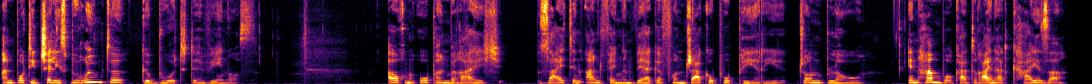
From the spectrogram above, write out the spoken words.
an Botticellis berühmte Geburt der Venus auch im Opernbereich seit den Anfängen Werke von Jacopo Peri, John Blow. In Hamburg hat Reinhard Kaiser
